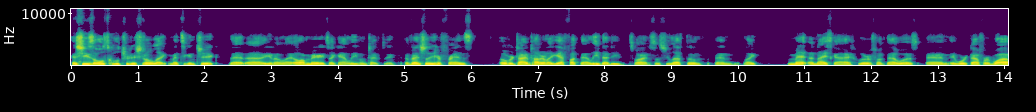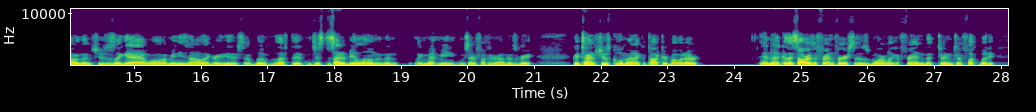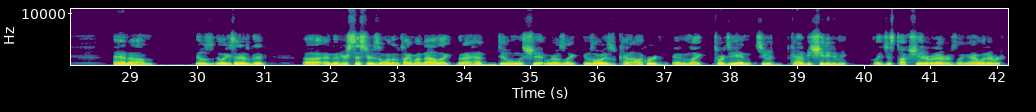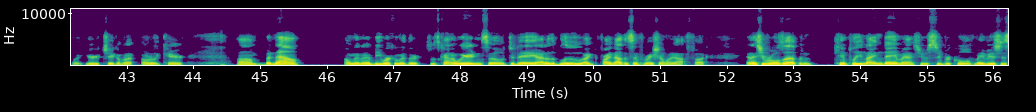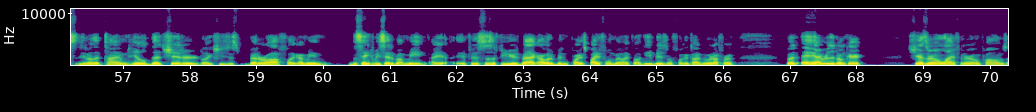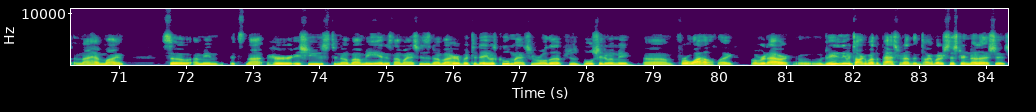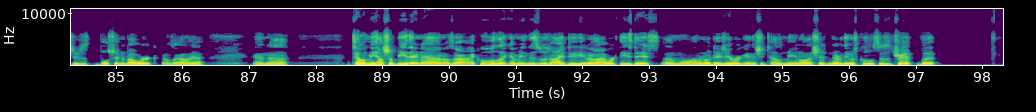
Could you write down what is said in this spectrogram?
And she's old school traditional like Mexican chick that uh, you know, like, oh I'm married so I can't leave him type thing. Eventually her friends over time taught her like, yeah, fuck that, leave that dude. It's fine. So she left him and like met a nice guy, whoever fuck that was, and it worked out for a while and then she was just like, Yeah, well, I mean he's not all that great either, so boom, left it, just decided to be alone and then like met me, we started fucking around, it was great. Good time. She was cool, man. I could talk to her about whatever and because uh, I saw her as a friend first, it was more of like a friend that turned into a fuck buddy, and um, it was like I said, it was good. Uh, and then her sister is the one that I'm talking about now, like that I had dealing with shit where I was like, it was always kind of awkward, and like towards the end, she would kind of be shitty to me, like just talk shit or whatever. It's like, yeah, whatever, like you're a chick, I'm not, I don't really care. Um, but now I'm gonna be working with her, so it's kind of weird. And so today, out of the blue, I find out this information. I'm like, ah, fuck. And then she rolls up and complete night and day, man. She was super cool. Maybe it's just you know that time healed that shit, or like she's just better off. Like I mean, the same could be said about me. I if this is a few years back, I would have been probably spiteful and been like, "Fuck you, bitch! Don't fucking talk to me. We're not friends." But hey, I really don't care. She has her own life and her own problems, and I have mine. So I mean, it's not her issues to know about me, and it's not my issues to know about her. But today was cool, man. She rolled up. She was bullshitting with me um, for a while, like over an hour. We didn't even talk about the past or nothing. Talk about her sister, none of that shit. She was just bullshitting about work. And I was like, oh yeah, and uh, telling me how she'll be there now. And I was like, all right, cool. Like, I mean, this is what I do. You know, I work these days. Um, well, I don't know what days you're working. And she tells me and all that shit, and everything was cool. So it was a trip. But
